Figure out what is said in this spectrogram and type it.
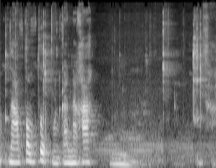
ำน้ำต้มสุกเหมือนกันนะคะอืมนี่ค่ะ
